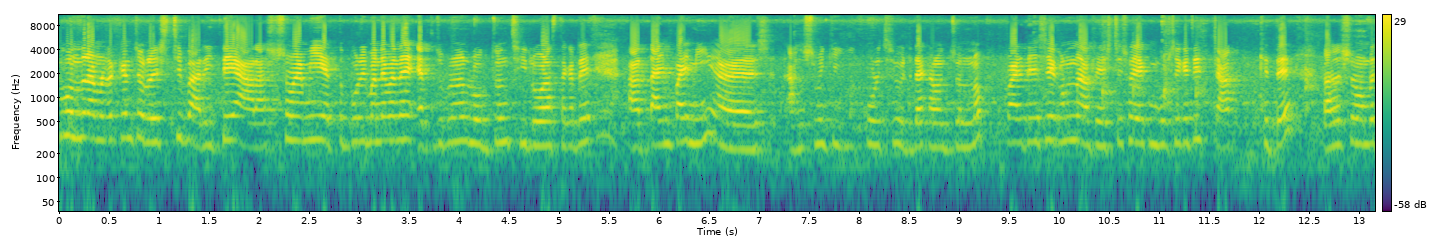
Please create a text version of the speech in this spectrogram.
বন্ধুরা আমরা এখানে চলে এসেছি বাড়িতে আর আসার সময় আমি এত পরিমাণে মানে এত পরিমাণে লোকজন ছিল রাস্তাঘাটে, আর টাইম পাইনি আসার সময় কী কী করেছি ওইটা দেখানোর জন্য। বাড়িতে এসে এখন ফ্রেশ ট্রেশ হয়ে এখন বসে গেছি চাট খেতে। আসার সময় আমরা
